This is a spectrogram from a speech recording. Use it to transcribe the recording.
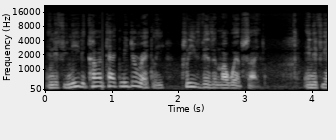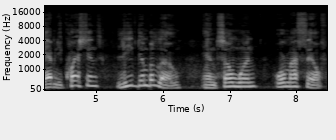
and if you need to contact me directly, please visit my website. And if you have any questions, leave them below, and someone or myself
